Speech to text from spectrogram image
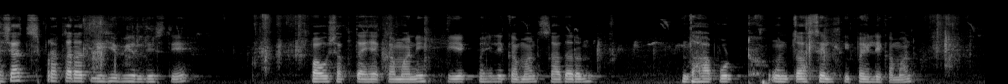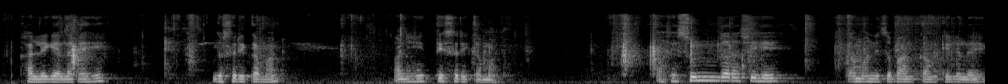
तशाच प्रकारातली ही विहीर दिसते. पाहू शकता ह्या कमानी ही एक पहिली कमान. साधारण दहा फूट उंच असेल ही पहिली कमान. खाली गेला काही. दुसरी कमान. आणि ही तिसरी कमान. असे सुंदर असे हे कमानीचं बांधकाम केलेलं आहे.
